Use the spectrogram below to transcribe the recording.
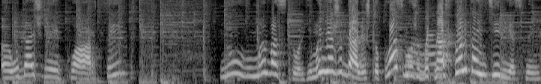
э, удачные парты. Ну, мы в восторге. Мы не ожидали, что класс может быть настолько интересным.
